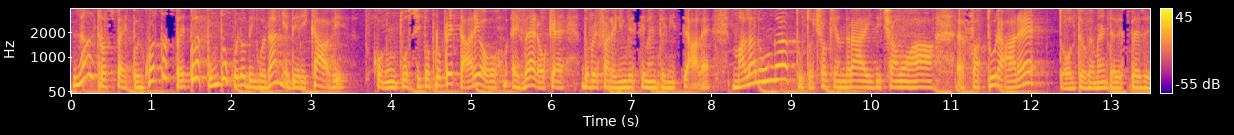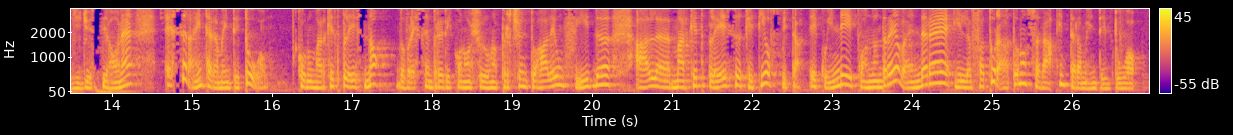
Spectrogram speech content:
L'altro aspetto, il quarto aspetto è appunto quello dei guadagni e dei ricavi. Con un tuo sito proprietario è vero che dovrai fare l'investimento iniziale, ma alla lunga tutto ciò che andrai diciamo, a eh, fatturare, tolte ovviamente le spese di gestione, sarà interamente tuo. Con un marketplace no, dovrai sempre riconoscere una percentuale, un feed al marketplace che ti ospita e quindi quando andrai a vendere il fatturato non sarà interamente il tuo.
